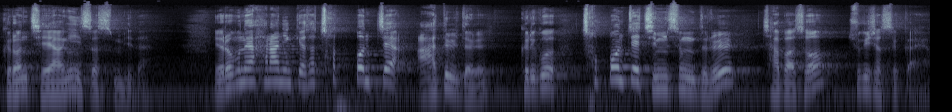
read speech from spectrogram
그런 재앙이 있었습니다. 여러분의 하나님께서 첫 번째 아들들 그리고 첫 번째 짐승들을 잡아서 죽이셨을까요?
